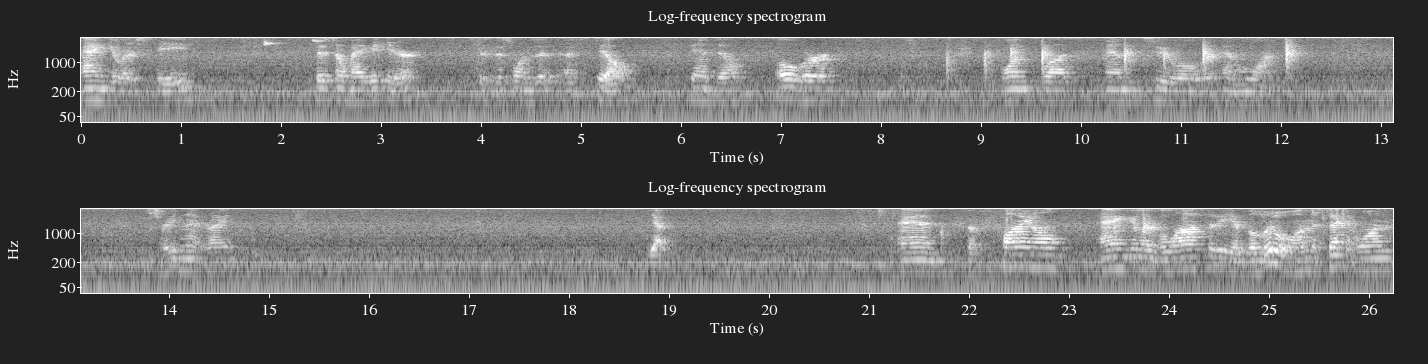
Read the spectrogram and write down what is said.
angular speed, this omega here, because this one's a, a still, standstill, over 1 plus m2 over m1. Reading that right? Yep. And the final angular velocity of the little one, the second one,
